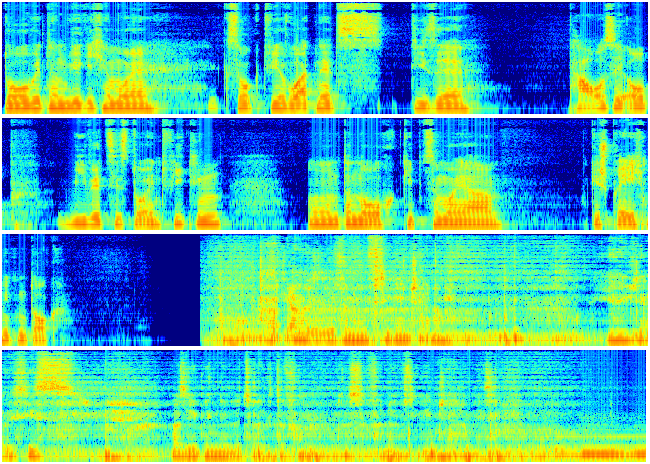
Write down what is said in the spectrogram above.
da habe ich dann wirklich einmal gesagt, wir warten jetzt diese Pause ab, wie wird es da entwickeln und danach gibt es einmal ein Gespräch mit dem Doc. Ich glaube, es ist eine vernünftige Entscheidung. Ja, ich glaube, es ist. Also ich bin überzeugt davon, dass es eine vernünftige Entscheidung ist.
